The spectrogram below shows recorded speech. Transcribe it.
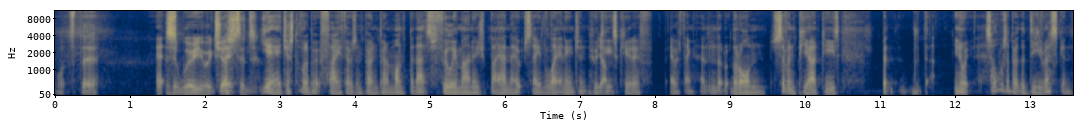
What's the It's is it where you just expected? yeah, just over about five thousand pound per month, but that's fully managed by an outside letting agent who Yep. takes care of everything, and they're, they're on seven PRTs. But you know, it's always about the de-risking.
